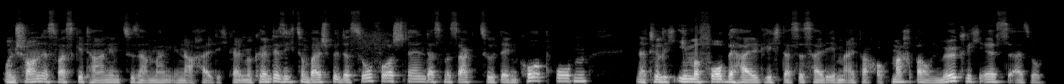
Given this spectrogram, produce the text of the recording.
Und schon ist was getan im Zusammenhang mit Nachhaltigkeit. Man könnte sich zum Beispiel das so vorstellen, dass man sagt, zu den Chorproben natürlich immer vorbehaltlich, dass es halt eben einfach auch machbar und möglich ist, also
